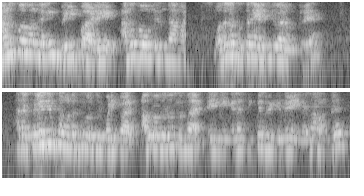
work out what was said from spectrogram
அனுபவங்களின் வெளிப்பாடு. அனுபவம் இருந்தா மட்டும் முதல்ல புத்தகம் எழுதிவார் ஒருத்தர் அதை பிழை திருத்தம் பண்றதுக்கு ஒருத்தர் படிப்பார். அவர் ஒருத்தரும் தடவை சொல்வார் "ஏய், எல்லாம் சிக்கல் இருக்குது. இதெல்லாம் வந்து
